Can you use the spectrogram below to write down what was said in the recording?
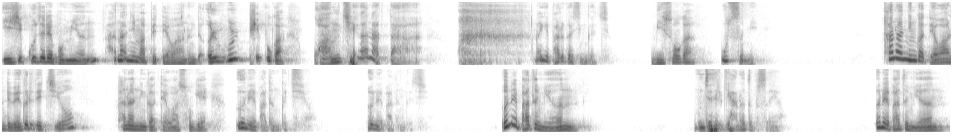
29절에 보면 하나님 앞에 대화하는데 얼굴 피부가 광채가 났다. 환하게 밝아진 거죠. 미소가 웃음이. 하나님과 대화하는데 왜 그래 됐지요? 하나님과 대화 속에 은혜 받은 거지요. 은혜 받은 거지요. 은혜 받으면 문제될 게 하나도 없어요. 은혜 받으면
